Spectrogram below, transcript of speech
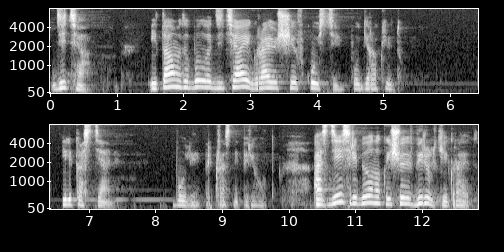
дитя. И там это было дитя, играющее в кости по Гераклиту. Или костями. Более прекрасный перевод. А здесь ребенок еще и в бирюльке играет.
